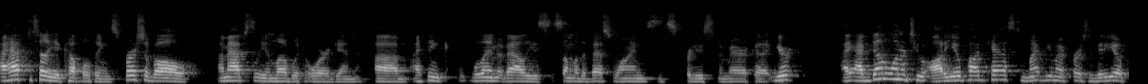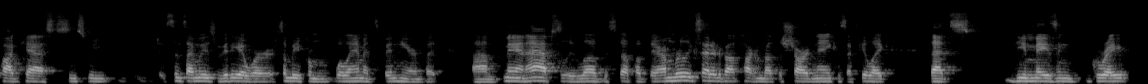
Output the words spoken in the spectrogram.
I have to tell you a couple things. First of all, I'm absolutely in love with Oregon. Um, I think Willamette Valley is some of the best wines that's produced in America. You're, I, I've done one or two audio podcasts. You might be my first video podcast since we, since I moved to video, where somebody from Willamette's been here. But um, man, I absolutely love the stuff up there. I'm really excited about talking about the Chardonnay because I feel like that's the amazing grape.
